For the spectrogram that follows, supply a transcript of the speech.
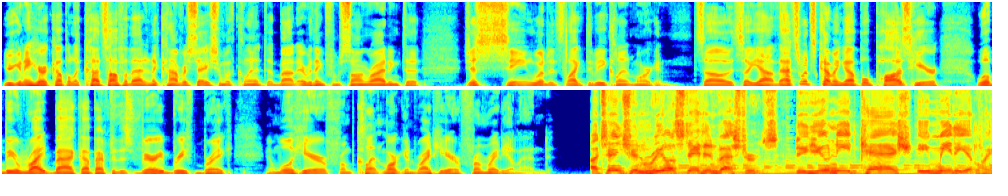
You're going to hear a couple of cuts off of that in a conversation with Clint about everything from songwriting to just seeing what it's like to be Clint Morgan. So, so yeah, that's what's coming up. We'll pause here. We'll be right back up after this very brief break, and we'll hear from Clint Morgan right here from Radioland. Attention real estate investors. Do you need cash immediately?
